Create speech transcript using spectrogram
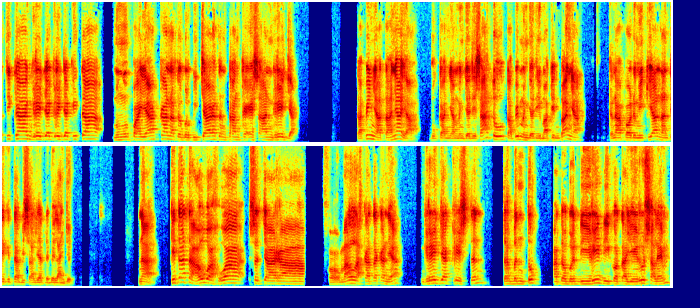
ketika gereja-gereja kita mengupayakan atau berbicara tentang keesaan gereja. Tapi nyatanya ya bukannya menjadi satu, tapi menjadi makin banyak. Kenapa demikian? Nanti kita bisa lihat lebih lanjut. Nah, kita tahu bahwa secara formal lah katakan ya, gereja Kristen terbentuk atau berdiri di kota Yerusalem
